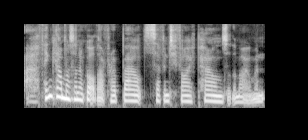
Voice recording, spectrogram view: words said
I think Amazon have got that for about £75 at the moment.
